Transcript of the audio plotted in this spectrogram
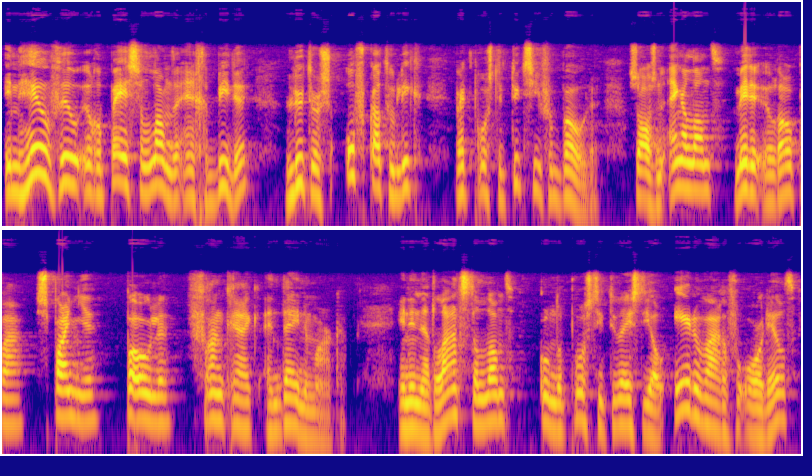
In heel veel Europese landen en gebieden, Luthers of katholiek, werd prostitutie verboden, zoals in Engeland, Midden-Europa, Spanje, Polen, Frankrijk en Denemarken. En in het laatste land konden prostituees die al eerder waren veroordeeld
